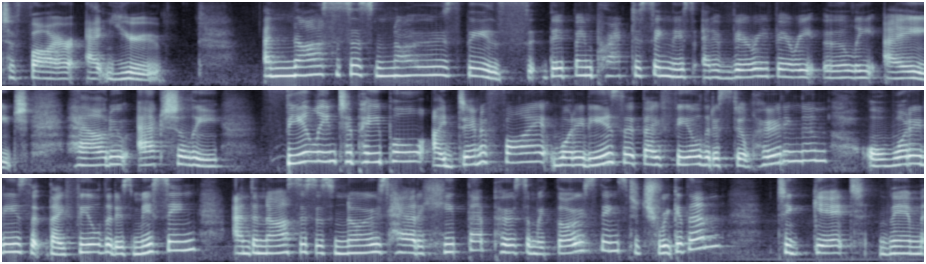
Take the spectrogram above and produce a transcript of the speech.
to fire at you. A narcissist knows this. They've been practicing this at a very, very early age. How to actually feel into people, identify what it is that they feel that is still hurting them or what it is that they feel that is missing. And the narcissist knows how to hit that person with those things to trigger them to get them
